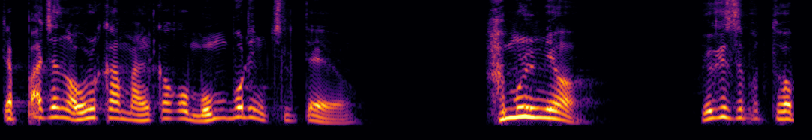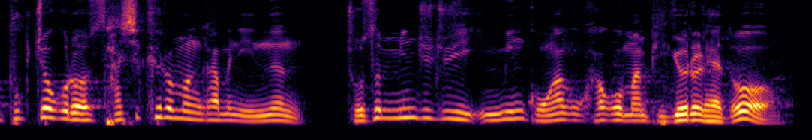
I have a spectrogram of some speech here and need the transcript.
이제 빠져나올까 말까고 몸부림칠 때예요. 하물며 여기서부터 북쪽으로 40km만 가면 있는 조선민주주의 인민공화국하고만 비교를 해도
